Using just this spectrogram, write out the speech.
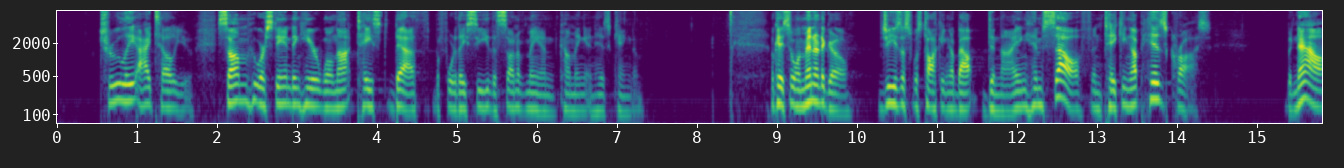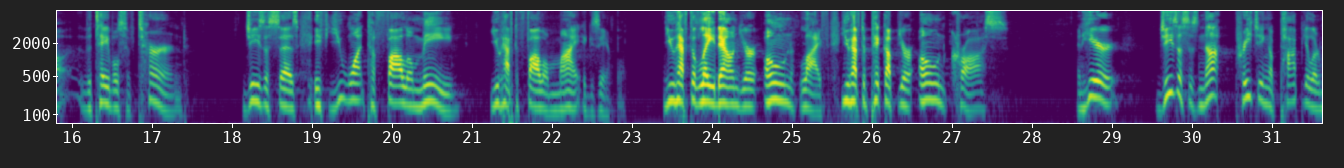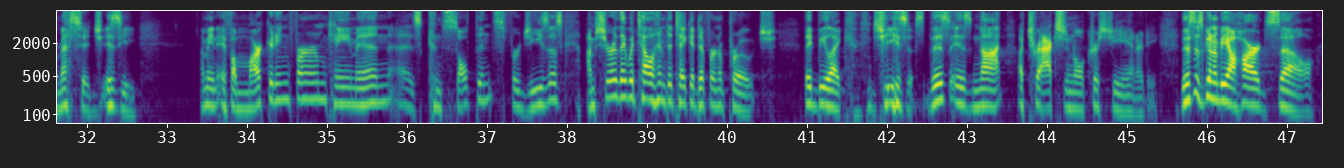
Truly, I tell you, some who are standing here will not taste death before they see the Son of Man coming in his kingdom. Okay, so a minute ago, Jesus was talking about denying himself and taking up his cross. But now the tables have turned. Jesus says, if you want to follow me, you have to follow my example. You have to lay down your own life. You have to pick up your own cross. And here, Jesus is not preaching a popular message, is he? I mean, if a marketing firm came in as consultants for Jesus, I'm sure they would tell him to take a different approach. They'd be like, Jesus, this is not attractional Christianity. This is going to be a hard sell.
